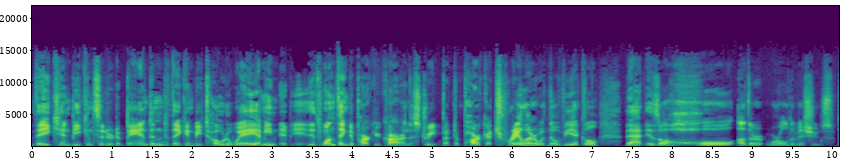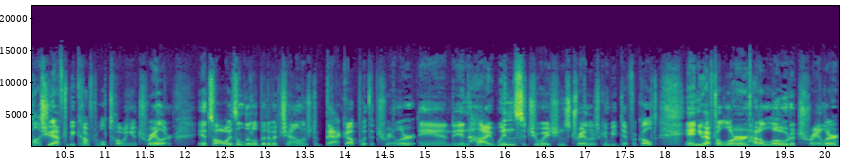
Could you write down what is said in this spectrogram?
They can be considered abandoned. They can be towed away. I mean, it, it's one thing to park your car on the street, but to park a trailer with no vehicle, that is a whole other world of issues. Plus, you have to be comfortable towing a trailer. It's always a little bit of a challenge to back up with a trailer, and in high wind situations, trailers can be difficult, and you have to learn how to load a trailer.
